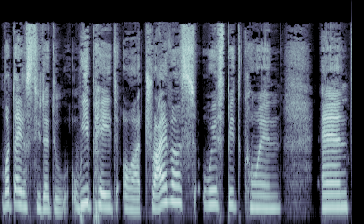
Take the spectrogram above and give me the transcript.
what else did I do? We paid our drivers with Bitcoin. And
